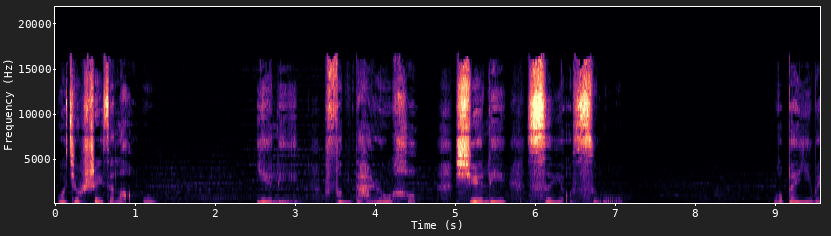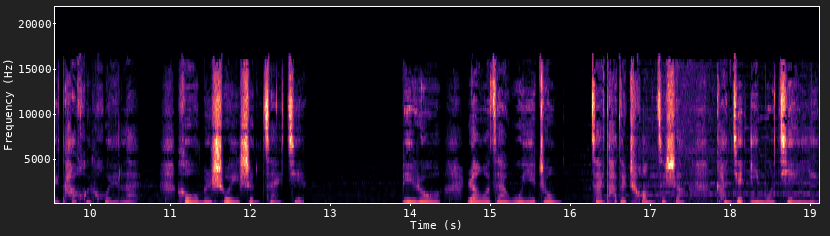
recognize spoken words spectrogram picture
我就睡在老屋。夜里风大如吼，雪粒似有似无。我本以为他会回来，和我们说一声再见。比如让我在无意中，在他的窗子上看见一抹剪影，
